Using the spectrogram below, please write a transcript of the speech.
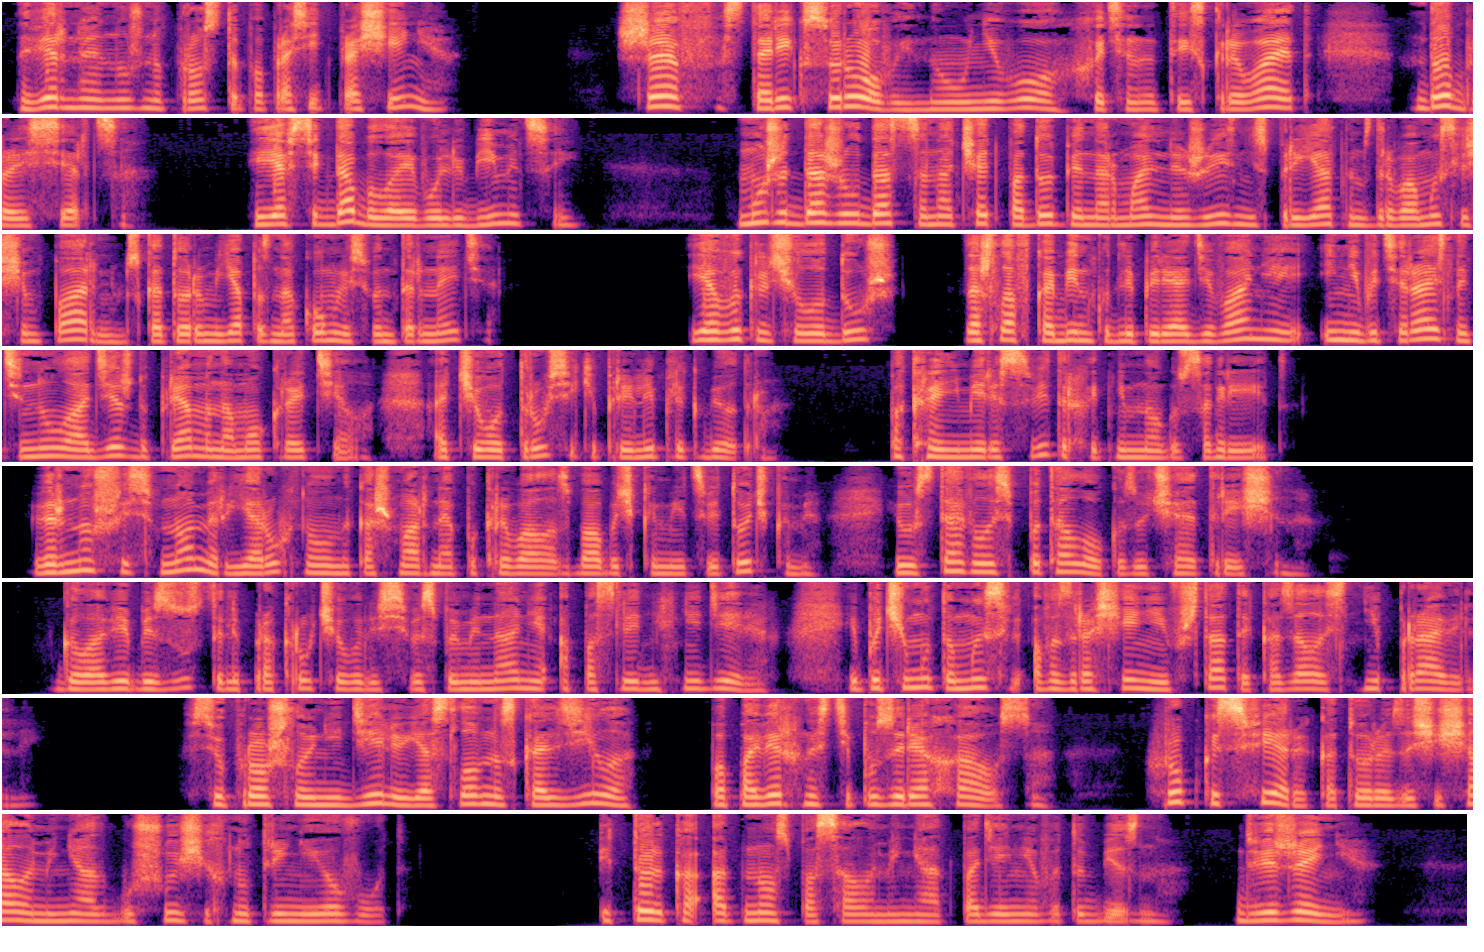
Наверное, нужно просто попросить прощения. Шеф — старик суровый, но у него, хоть он это и скрывает, доброе сердце и я всегда была его любимицей. Может, даже удастся начать подобие нормальной жизни с приятным здравомыслящим парнем, с которым я познакомлюсь в интернете. Я выключила душ, зашла в кабинку для переодевания и, не вытираясь, натянула одежду прямо на мокрое тело, отчего трусики прилипли к бедрам. По крайней мере, свитер хоть немного согреет. Вернувшись в номер, я рухнула на кошмарное покрывало с бабочками и цветочками и уставилась в потолок, изучая трещины. В голове без устали прокручивались воспоминания о последних неделях, и почему-то мысль о возвращении в Штаты казалась неправильной. Всю прошлую неделю я словно скользила по поверхности пузыря хаоса, хрупкой сферы, которая защищала меня от бушующих внутри нее вод. И только одно спасало меня от падения в эту бездну — движение.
